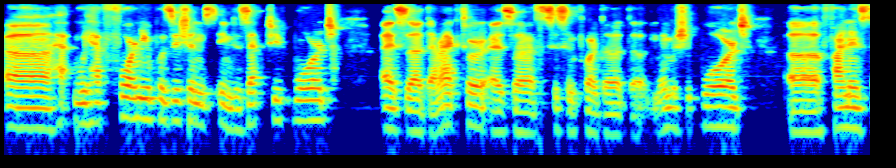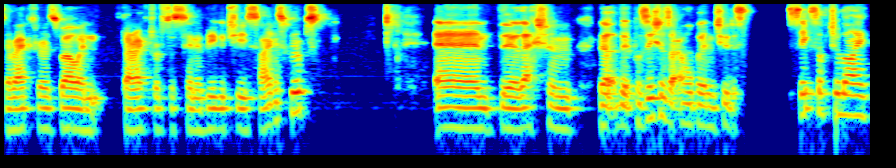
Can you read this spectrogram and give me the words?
ha we have four new positions in the executive board as a director, as a assistant for the, the membership board, uh, finance director as well, and director of sustainability science groups. And the election, the, the positions are open to the 6th of July.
